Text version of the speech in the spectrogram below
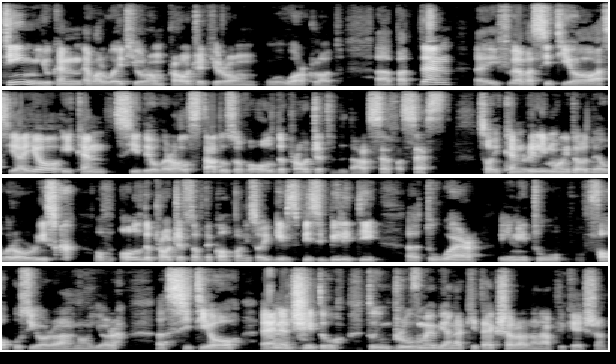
team, you can evaluate your own project, your own workload. Uh, but then uh, if you have a CTO, a CIO, you can see the overall status of all the projects that are self-assessed. So you can really monitor the overall risk of all the projects of the company. So it gives visibility uh, to where you need to focus your, uh, you know, your uh, CTO energy to to improve maybe an architecture or an application.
